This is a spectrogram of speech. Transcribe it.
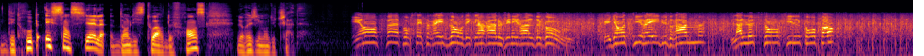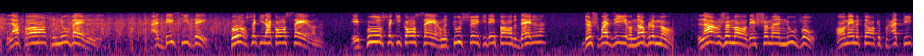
des troupes essentielles dans l'histoire de France, le régiment du Tchad. Et enfin, pour cette raison, déclara le général de Gaulle, qu'ayant tiré du drame la leçon qu'il comporte, la France nouvelle a décidé, pour ce qui la concerne, et pour ce qui concerne tous ceux qui dépendent d'elle, de choisir noblement largement des chemins nouveaux en même temps que pratiques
